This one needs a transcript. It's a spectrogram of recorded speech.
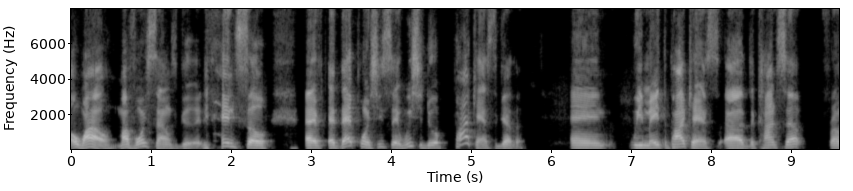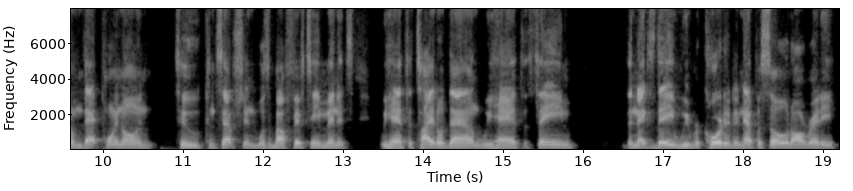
Oh, wow, my voice sounds good. and so at, at, that point, she said, We should do a podcast together. And we made the podcast. Uh, the concept from that point on to conception was about 15 minutes. We had the title down, we had the theme. The next day, we recorded an episode already.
